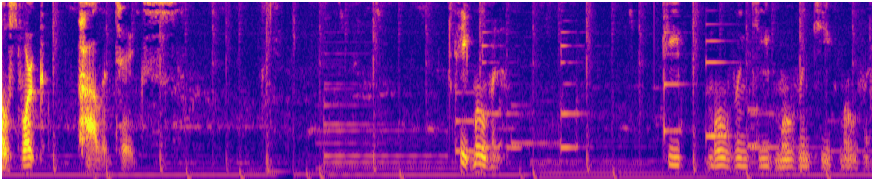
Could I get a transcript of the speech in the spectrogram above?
Post work politics. Keep moving. Keep moving, keep moving, keep moving.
